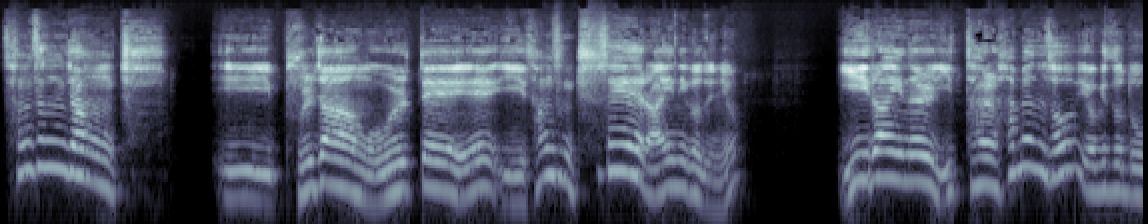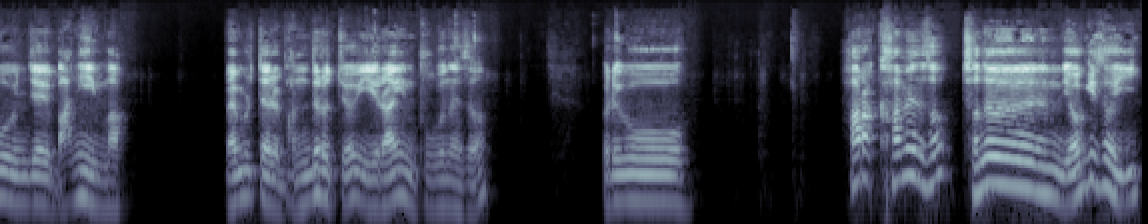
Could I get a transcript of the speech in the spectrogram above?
상승장 처- 이 불장 올 때의 이 상승 추세 라인이거든요. 이 라인을 이탈하면서 여기서도 이제 많이 막 매물대를 만들었죠. 이 라인 부분에서. 그리고 하락하면서 저는 여기서 이,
